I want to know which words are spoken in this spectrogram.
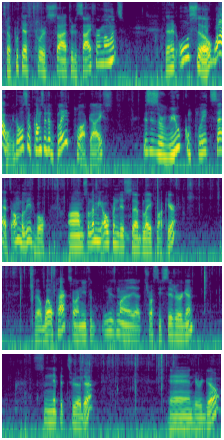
So put that to the side for a moment. Then it also, wow, it also comes with a blade plug, guys. This is a real complete set, unbelievable. Um, so let me open this uh, blade plug here. So uh, well packed, so I need to use my uh, trusty scissor again. Snip it through there. And here we go.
